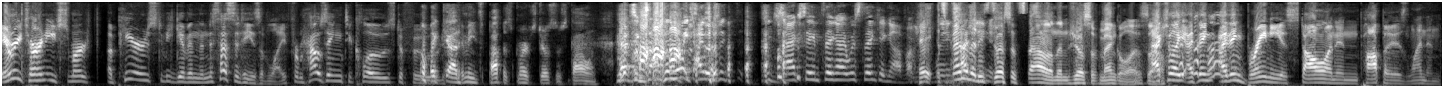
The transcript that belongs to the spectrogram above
In return, each Smurf appears to be given the necessities of life, from housing to clothes to food. Oh my god, it means Papa Smurf's Joseph Stalin. That's exactly right. I was the exact same thing I was thinking of. I'm Hey, just it's better that he's genius. Joseph Stalin than Joseph Mengele. So. Actually, I think I think Brainy is Stalin and Papa is Lenin.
